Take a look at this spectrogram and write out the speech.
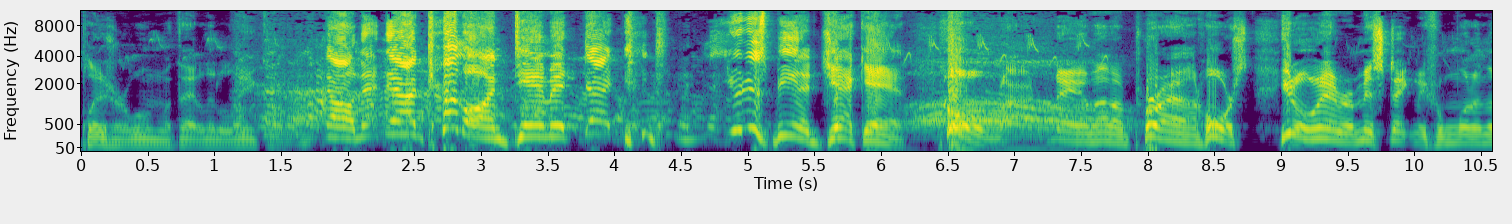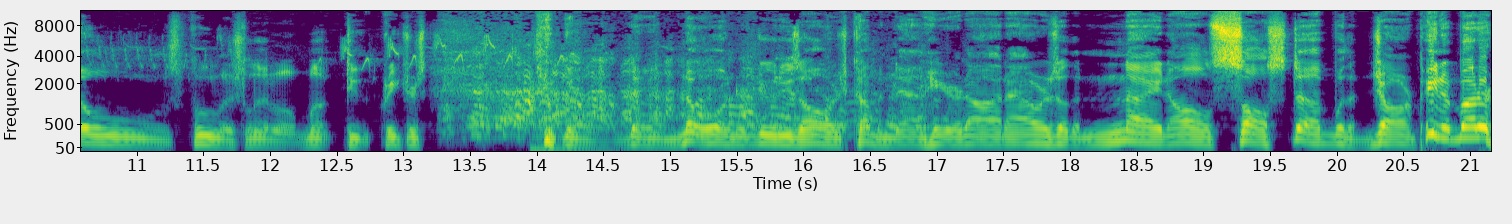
pleasure a woman with that little acorn. Oh, now, now, come on, damn it! That, you're just being a jackass. Oh, God damn! I'm a proud horse. You don't ever mistake me for one of those foolish little buck-toothed creatures. God damn! No wonder Judy's always coming down here at odd hours of the night, all sauced up with a jar of peanut butter.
